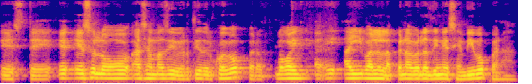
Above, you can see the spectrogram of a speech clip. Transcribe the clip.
este, e, eso lo hace más divertido el juego, pero luego ahí, vale la pena ver las líneas en vivo para,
